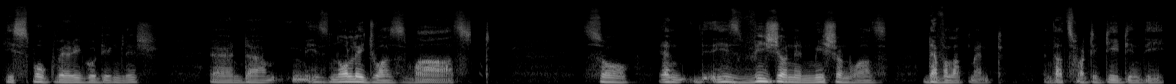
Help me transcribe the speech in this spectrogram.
He spoke very good English, and um, his knowledge was vast. So, and his vision and mission was development, and that's what he did in the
